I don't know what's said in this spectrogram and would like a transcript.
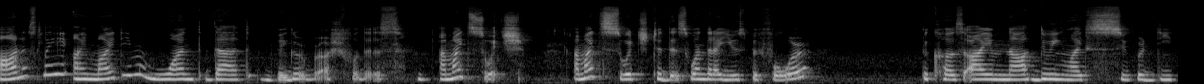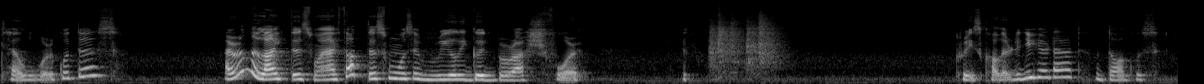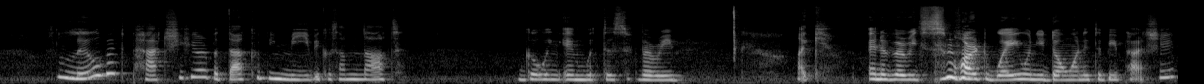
Honestly, I might even want that bigger brush for this. I might switch. I might switch to this one that I used before because I am not doing like super detailed work with this. I really like this one. I thought this one was a really good brush for crease color. Did you hear that? The dog was, was a little bit patchy here, but that could be me because I'm not going in with this very, like, in a very smart way when you don't want it to be patchy.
